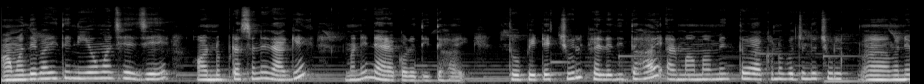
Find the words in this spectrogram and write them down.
আমাদের বাড়িতে নিয়ম আছে যে অন্নপ্রাশনের আগে মানে ন্যাড়া করে দিতে হয়। তো পেটের চুল ফেলে দিতে হয় আর মামামের তো এখনও পর্যন্ত চুল মানে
